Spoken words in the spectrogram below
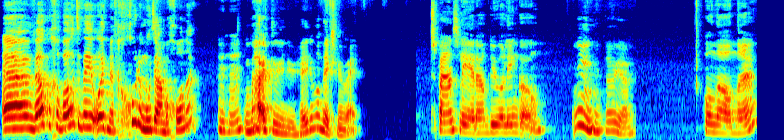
Eh welke gewoonte ben je ooit met goede moed aan begonnen, maar doe je nu helemaal niks meer mee? Spaans leren op Duolingo. Mm, oh ja. Onder andere.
